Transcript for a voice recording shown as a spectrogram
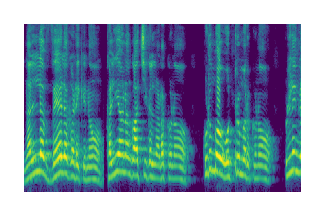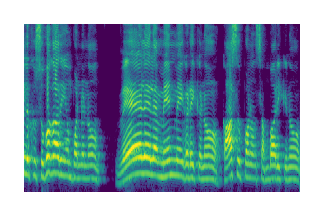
நல்ல வேலை கிடைக்கணும் கல்யாண காட்சிகள் நடக்கணும் குடும்ப ஒற்றுமை இருக்கணும் பிள்ளைங்களுக்கு சுபகாரியம் பண்ணணும் வேலையில மேன்மை கிடைக்கணும் காசு பணம் சம்பாதிக்கணும்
